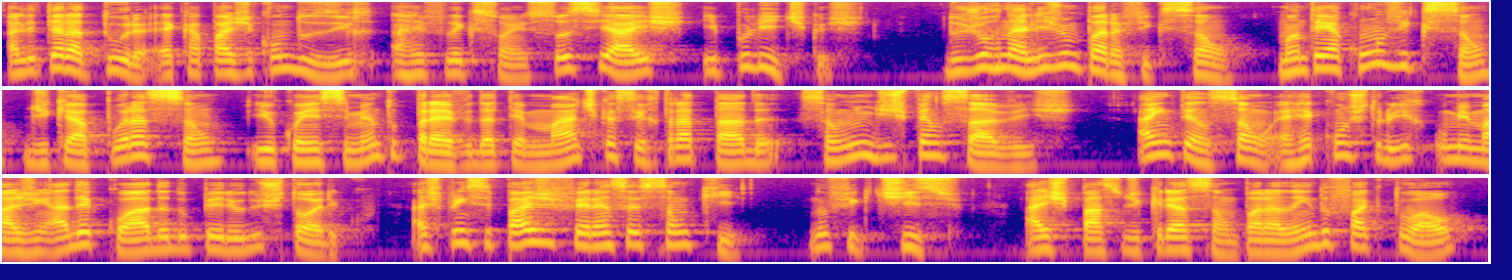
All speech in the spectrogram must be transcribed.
a literatura é capaz de conduzir a reflexões sociais e políticas. Do jornalismo para a ficção, mantém a convicção de que a apuração e o conhecimento prévio da temática a ser tratada são indispensáveis. A intenção é reconstruir uma imagem adequada do período histórico. As principais diferenças são que, no fictício, há espaço de criação para além do factual,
